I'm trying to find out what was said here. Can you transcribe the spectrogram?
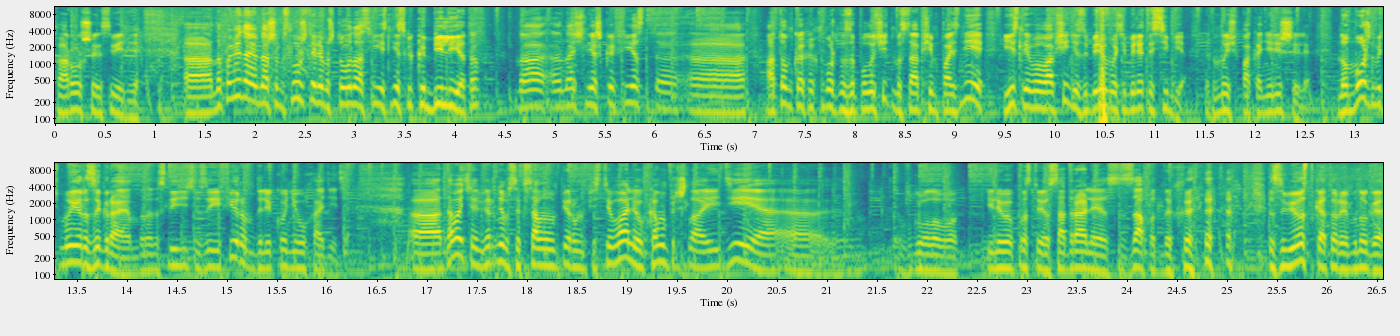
хорошие сведения. А, напоминаем нашим слушателям, что у нас есть несколько билетов на э, ночлежка Фест. Э, о том, как их можно заполучить, мы сообщим позднее, если мы вообще не заберем эти билеты себе. Это мы еще пока не решили. Но, может быть, мы и разыграем. Следите за эфиром, далеко не уходите. А, давайте вернемся к самому первому фестивалю. Кому пришла идея э, в голову? Или вы просто ее содрали с западных звезд, которые много э,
